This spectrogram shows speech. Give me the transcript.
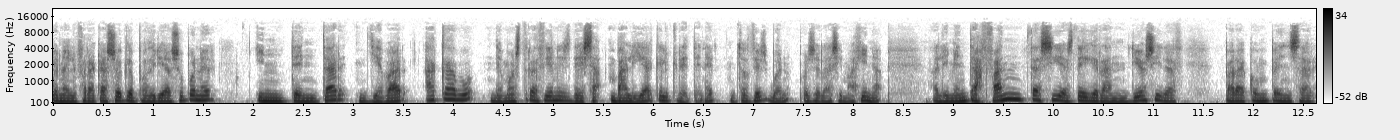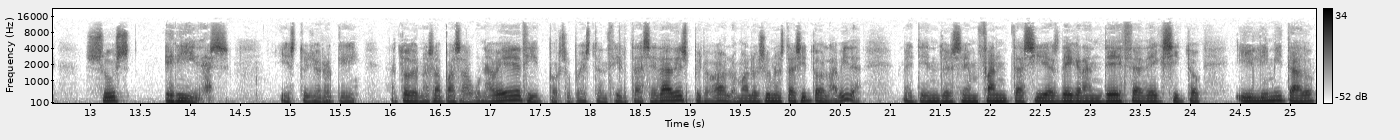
con el fracaso que podría suponer intentar llevar a cabo demostraciones de esa valía que él cree tener. Entonces, bueno, pues se las imagina, alimenta fantasías de grandiosidad para compensar sus heridas. Y esto yo creo que a todos nos ha pasado alguna vez y por supuesto en ciertas edades, pero ah, lo malo es uno está así toda la vida, metiéndose en fantasías de grandeza, de éxito ilimitado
